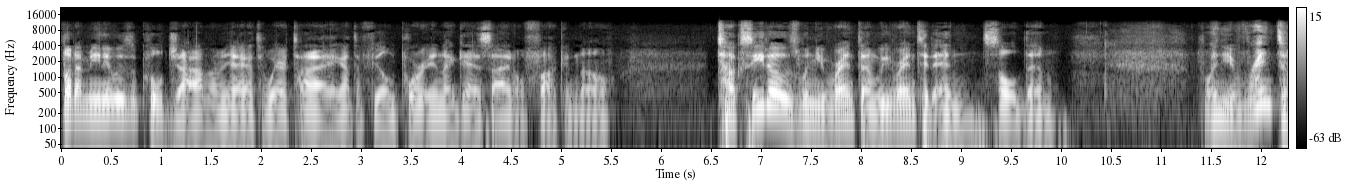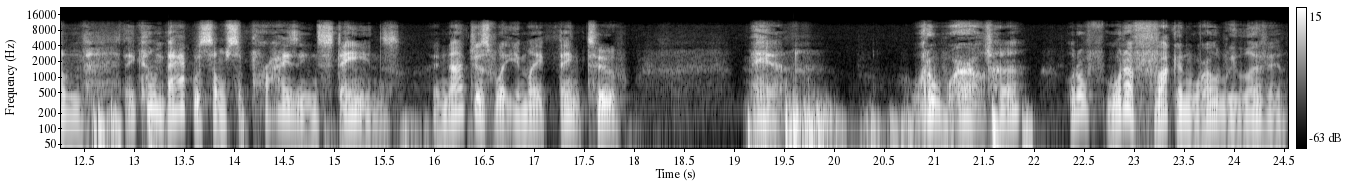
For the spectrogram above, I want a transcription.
But I mean, it was a cool job. I mean, I got to wear a tie. I got to feel important. I guess I don't fucking know. Tuxedos, when you rent them, we rented and sold them. When you rent them, they come back with some surprising stains. And not just what you might think, too. Man, what a world, huh? What a what a fucking world we live in.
